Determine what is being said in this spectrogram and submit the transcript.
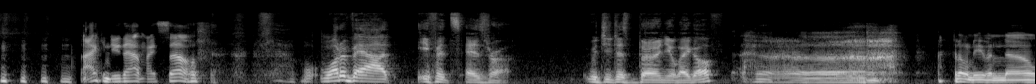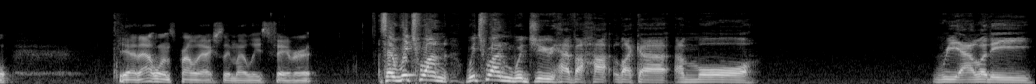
I can do that myself. What about if it's Ezra? Would you just burn your leg off? Uh, I don't even know. Yeah, that one's probably actually my least favorite. So which one? Which one would you have a like a a more reality?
